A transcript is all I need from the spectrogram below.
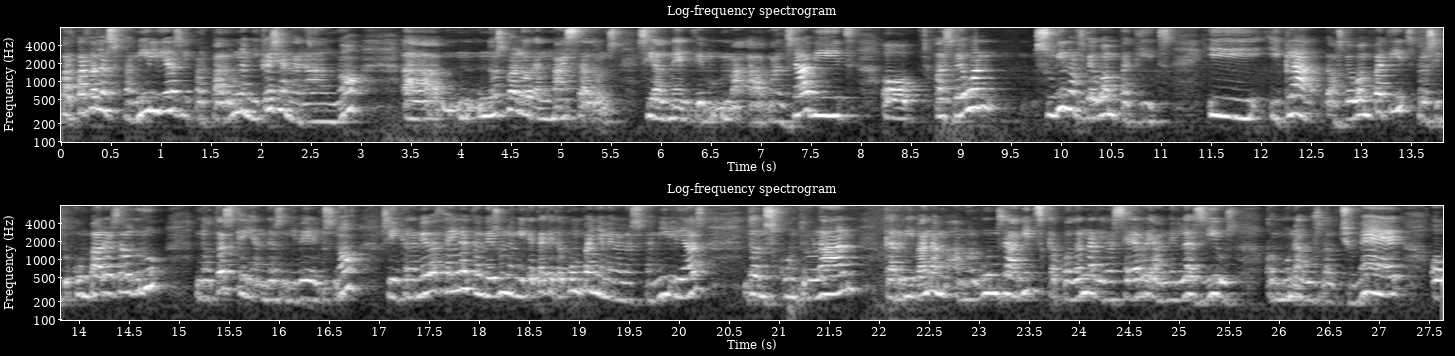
per part de les famílies i per part una mica general, no? Uh, no es valoren massa doncs, si el nen té ma- mals hàbits o els veuen, sovint els veuen petits i, i clar, els veuen petits, però si tu compares el grup, notes que hi ha desnivells, no? O sigui que la meva feina també és una miqueta aquest acompanyament a les famílies, doncs controlant que arriben amb, amb alguns hàbits que poden arribar a ser realment lesius, com un abús del xumet o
